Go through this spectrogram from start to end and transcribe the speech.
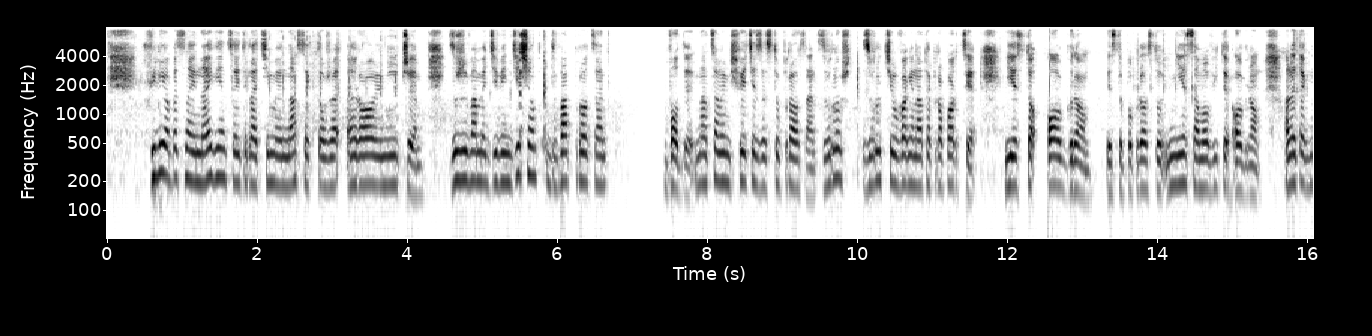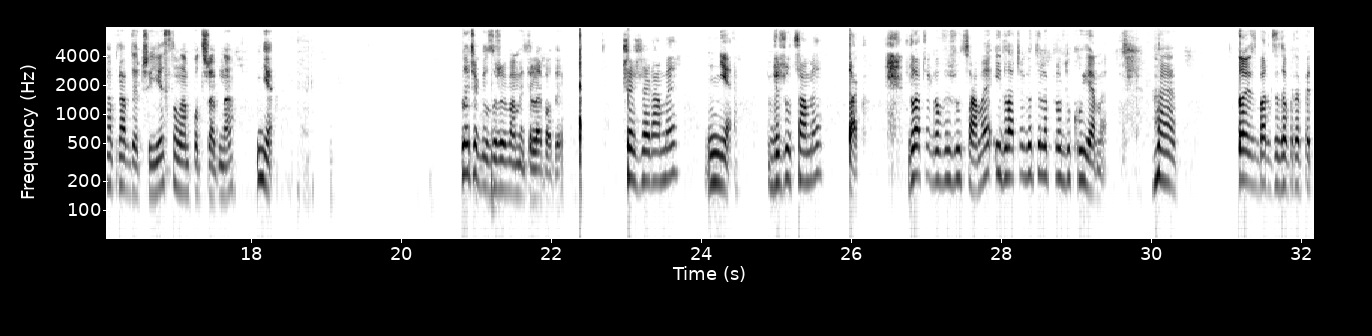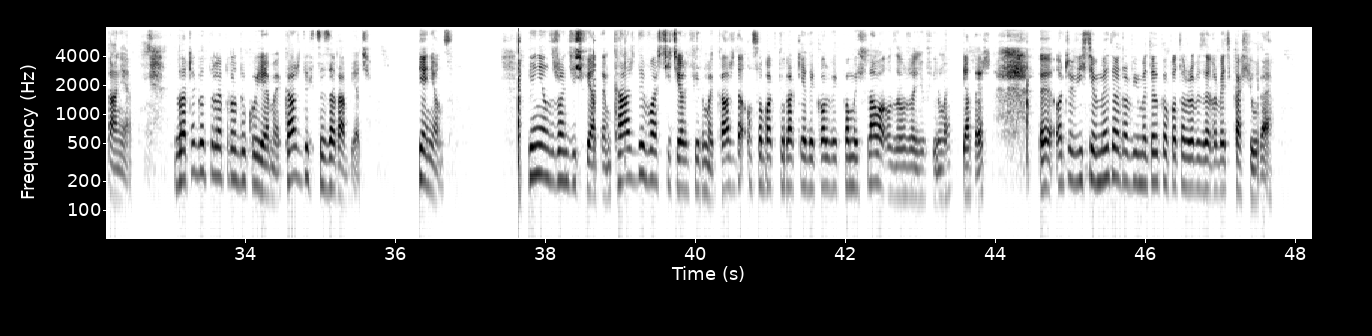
W chwili obecnej najwięcej tracimy na sektorze rolniczym. Zużywamy 92% wody na całym świecie ze 100%. Zwróć, zwróćcie uwagę na te proporcje. Jest to ogrom. Jest to po prostu niesamowity ogrom. Ale tak naprawdę, czy jest to nam potrzebne? Nie. Dlaczego zużywamy tyle wody? Przeżeramy? Nie. Wyrzucamy? Tak. Dlaczego wyrzucamy i dlaczego tyle produkujemy? To jest bardzo dobre pytanie. Dlaczego tyle produkujemy? Każdy chce zarabiać. Pieniądz. Pieniądz rządzi światem. Każdy właściciel firmy, każda osoba, która kiedykolwiek pomyślała o założeniu firmy, ja też. E, oczywiście my to robimy tylko po to, żeby zarabiać kasiurę.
